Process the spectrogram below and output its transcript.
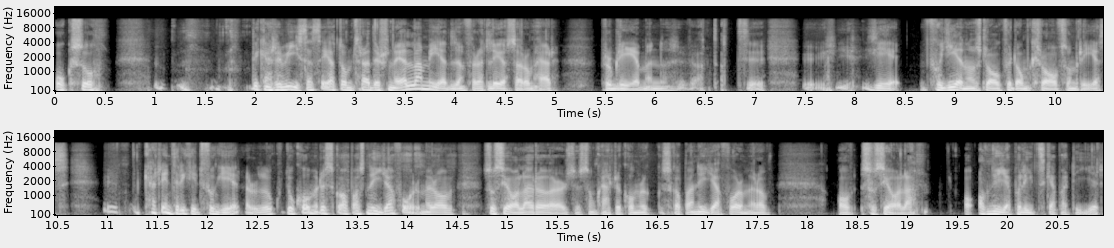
också det kanske visa sig att de traditionella medlen för att lösa de här problemen, att, att eh, ge, få genomslag för de krav som res, eh, kanske inte riktigt fungerar. Och då, då kommer det skapas nya former av sociala rörelser som kanske kommer att skapa nya former av, av sociala av nya politiska partier.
